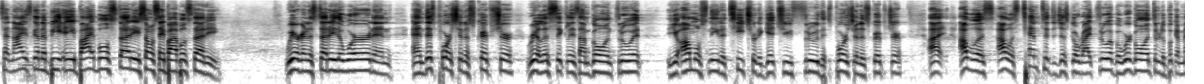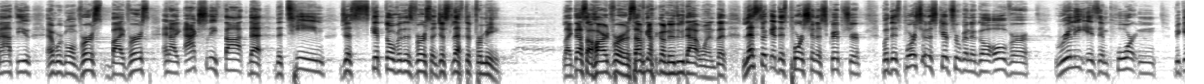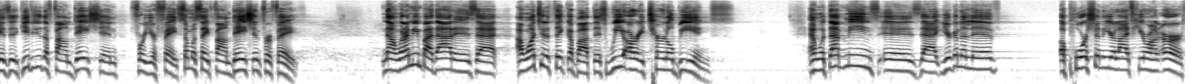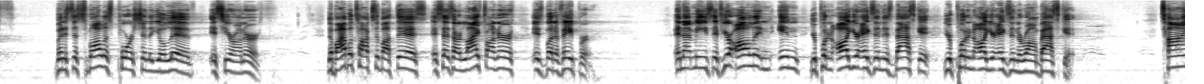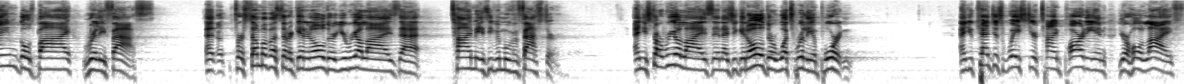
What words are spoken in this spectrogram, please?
Tonight is going to be a Bible study. Someone say Bible study. We are going to study the word and and this portion of scripture realistically as I'm going through it, you almost need a teacher to get you through this portion of scripture. I, I was I was tempted to just go right through it, but we're going through the book of Matthew and we're going verse by verse. And I actually thought that the team just skipped over this verse and just left it for me. Like that's a hard verse. I'm not going to do that one. But let's look at this portion of scripture. But this portion of scripture we're going to go over really is important because it gives you the foundation for your faith. Someone say foundation for faith. Now, what I mean by that is that I want you to think about this. We are eternal beings. And what that means is that you're going to live a portion of your life here on earth, but it's the smallest portion that you'll live is here on earth. The Bible talks about this. It says our life on earth is but a vapor. And that means if you're all in, in you're putting all your eggs in this basket, you're putting all your eggs in the wrong basket. Time goes by really fast. And uh, for some of us that are getting older, you realize that time is even moving faster. And you start realizing as you get older what's really important. And you can't just waste your time partying your whole life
